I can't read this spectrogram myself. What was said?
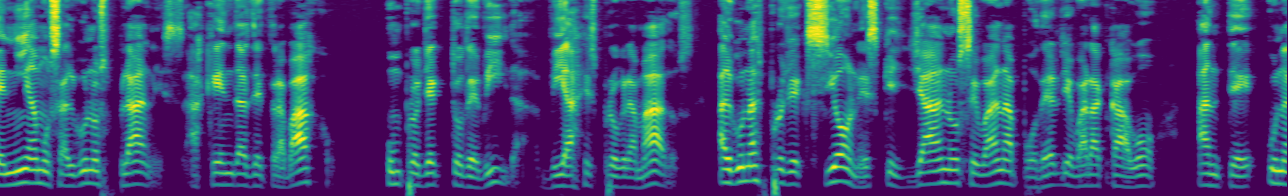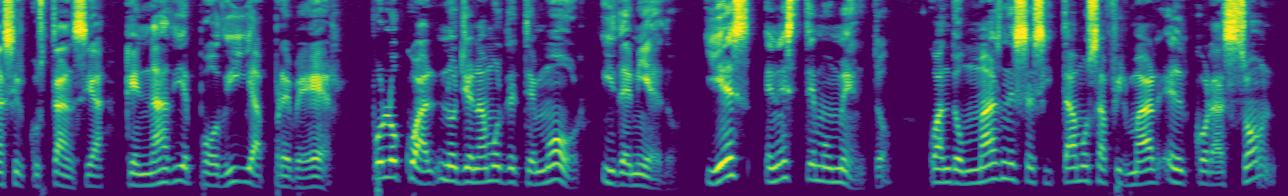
Teníamos algunos planes, agendas de trabajo, un proyecto de vida, viajes programados, algunas proyecciones que ya no se van a poder llevar a cabo ante una circunstancia que nadie podía prever, por lo cual nos llenamos de temor y de miedo. Y es en este momento cuando más necesitamos afirmar el corazón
